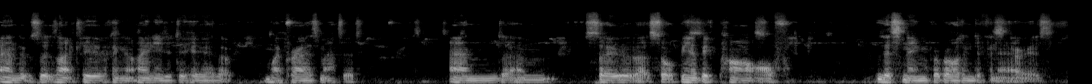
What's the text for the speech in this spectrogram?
And it was exactly the thing that I needed to hear that my prayers mattered. And um, so that's sort of been a big part of listening for God in different areas.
